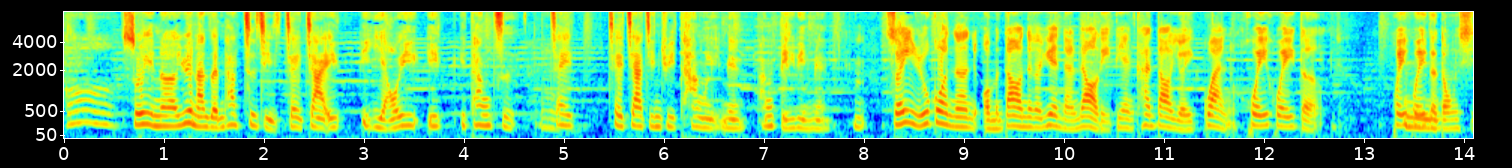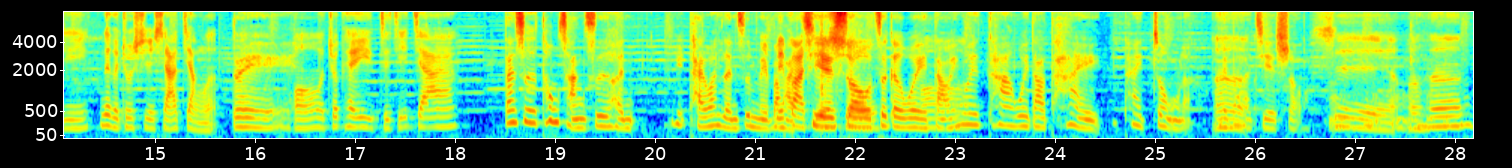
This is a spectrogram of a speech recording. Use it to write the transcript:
哦。所以呢，越南人他自己再加一舀一一一汤匙，嗯、再再加进去汤里面，汤底里面。嗯。所以如果呢，我们到那个越南料理店看到有一罐灰灰的灰灰的东西，嗯、那个就是虾酱了。对。哦，就可以直接加。但是通常是很。台湾人是没办法接受这个味道，因为它味道太太重了，没办法接受。是，嗯哼。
